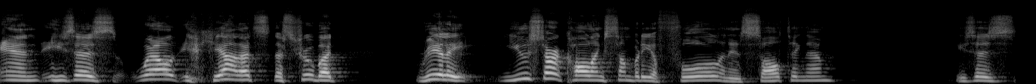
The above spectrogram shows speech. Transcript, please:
And he says, well, yeah, that's, that's true, but really, you start calling somebody a fool and insulting them, he says,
